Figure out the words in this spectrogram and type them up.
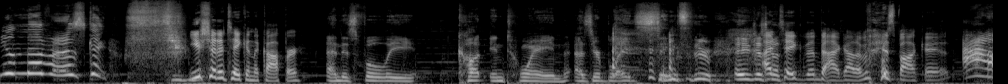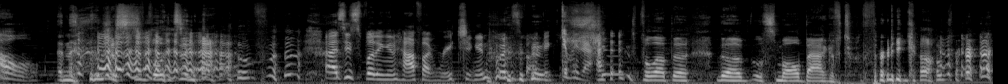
You'll never escape! You should have taken the copper. and is fully cut in twain as your blade sinks through. And he just I goes, take the bag out of his pocket. Ow! and then just splits in half. As he's splitting in half, I'm reaching into his pocket. Give me that. pull out the the small bag of 30 copper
